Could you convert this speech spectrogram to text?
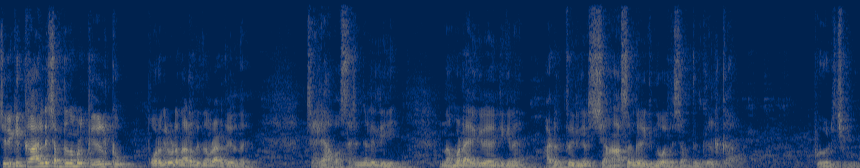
ശരിക്കും കാലിന്റെ ശബ്ദം നമ്മൾ കേൾക്കും. പുറകിലൂടെ നടന്നിട്ട് നമ്മുടെ അടുത്ത് വരുന്നത് ചില അവസരങ്ങളിൽ നമ്മുടെ അരികിലായിട്ട് ഇങ്ങനെ അടുത്ത് ഇങ്ങനെ ശ്വാസം കഴിക്കുന്ന പോലത്തെ ശബ്ദം കേൾക്കാം. പേടിച്ചു പോകും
